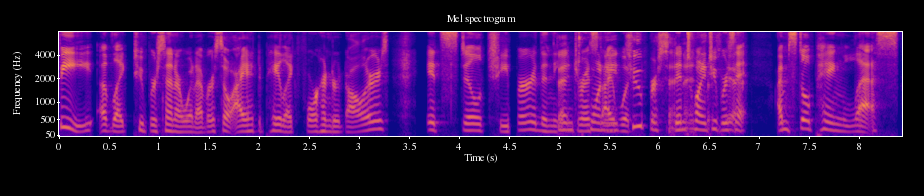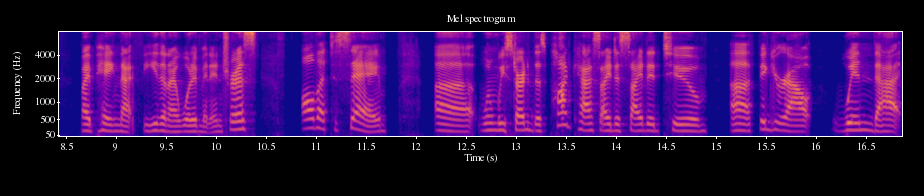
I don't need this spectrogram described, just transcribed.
fee of like 2% or whatever. So I had to pay like $400. It's still cheaper than the Then interest I would 22%. then 22%. interest, yeah. I'm still paying less by paying that fee than I would have in interest. All that to say, uh, when we started this podcast, I decided to uh, figure out when that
